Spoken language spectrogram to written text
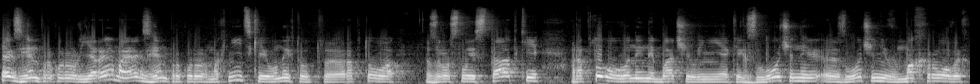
екс-генпрокурор Ярема, екс-генпрокурор Махніцький. У них тут е, раптово зросли статки, раптово вони не бачили ніяких злочинів, злочинів махрових.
